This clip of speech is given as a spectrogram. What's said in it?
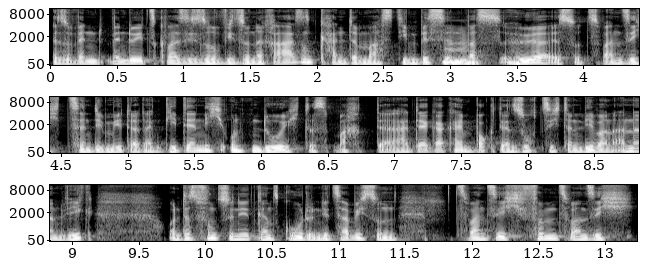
also wenn, wenn du jetzt quasi so wie so eine Rasenkante machst, die ein bisschen mhm. was höher ist, so 20 Zentimeter, dann geht der nicht unten durch. Das macht, der hat ja gar keinen Bock, der sucht sich dann lieber einen anderen Weg. Und das funktioniert ganz gut. Und jetzt habe ich so ein 20, 25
